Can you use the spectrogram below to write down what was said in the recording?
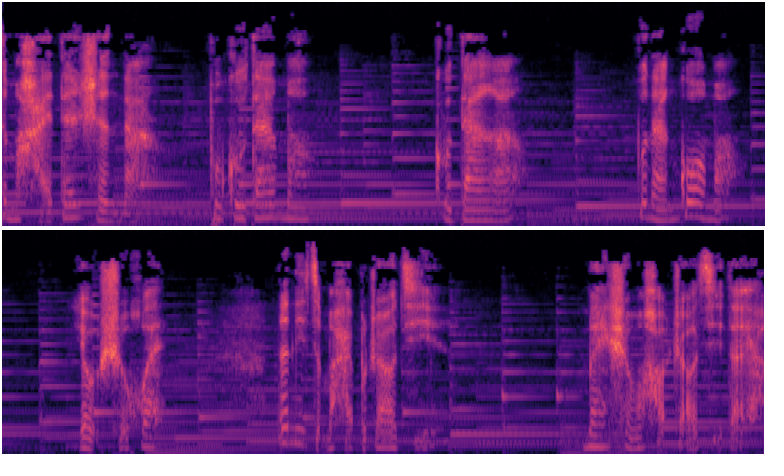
怎么还单身呢？不孤单吗？孤单啊，不难过吗？有时会。那你怎么还不着急？没什么好着急的呀。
